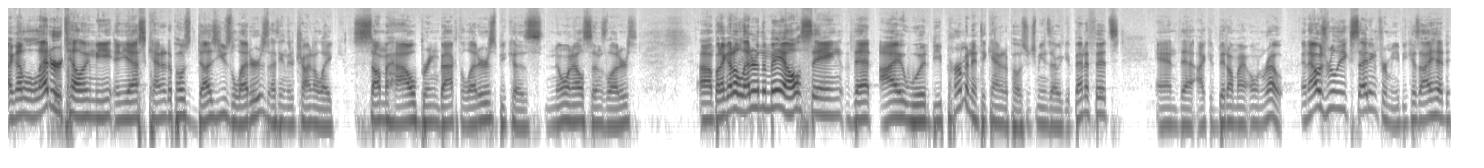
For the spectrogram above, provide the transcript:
I got a letter telling me, and yes, Canada Post does use letters. I think they're trying to like somehow bring back the letters because no one else sends letters. Uh, but I got a letter in the mail saying that I would be permanent at Canada Post, which means I would get benefits and that I could bid on my own route. And that was really exciting for me because I had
